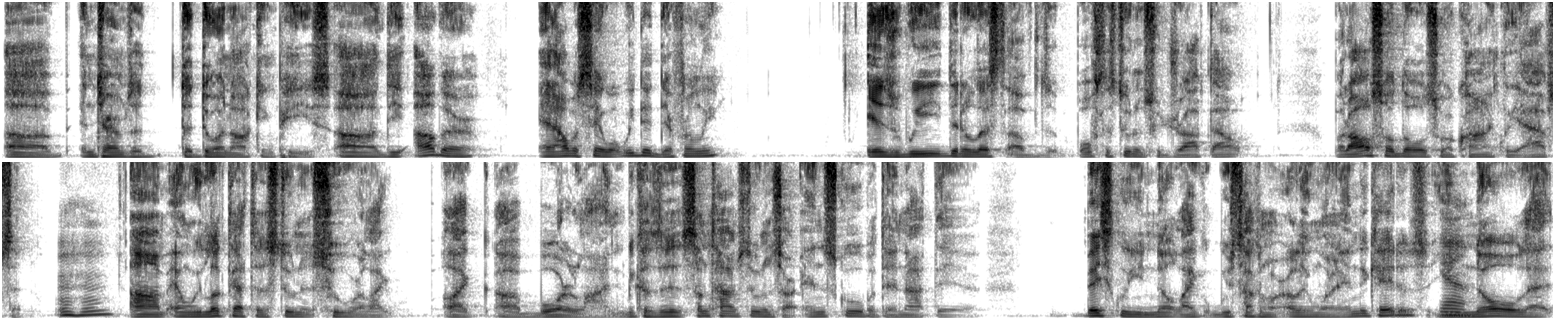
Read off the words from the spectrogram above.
Uh. In terms of the door knocking piece. Uh. The other, and I would say what we did differently is we did a list of the, both the students who dropped out, but also those who are chronically absent. Um, and we looked at the students who were like like uh, borderline because it, sometimes students are in school but they're not there. Basically, you know, like we was talking about early warning indicators, Yeah. you know that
